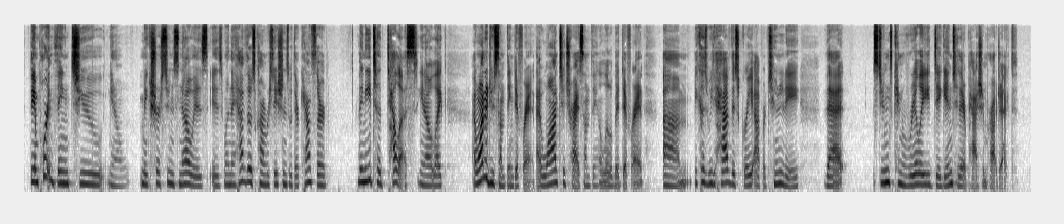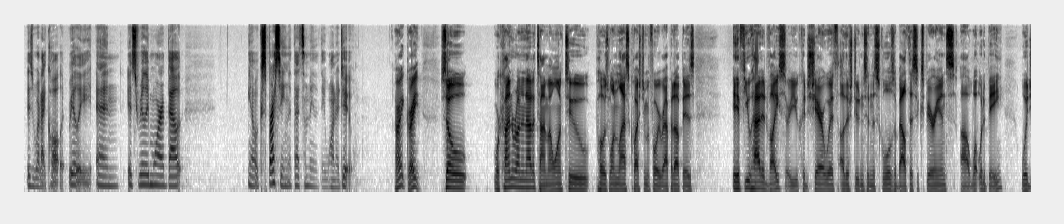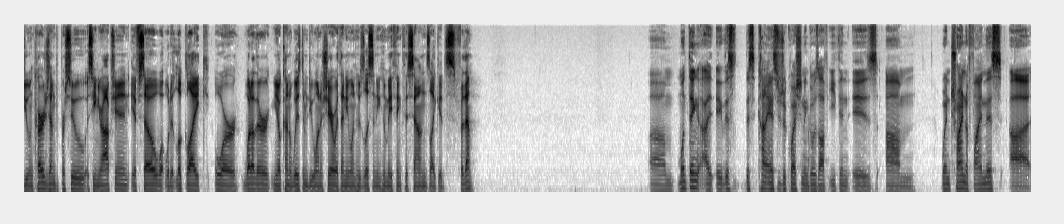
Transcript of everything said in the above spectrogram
the important thing to you know make sure students know is is when they have those conversations with their counselor they need to tell us you know like i want to do something different. I want to try something a little bit different. Um, because we have this great opportunity that students can really dig into their passion project is what i call it really and it's really more about you know expressing that that's something that they want to do All right, great. So we're kind of running out of time. I want to pose one last question before we wrap it up is if you had advice or you could share with other students in the schools about this experience, uh, what would it be? Would you encourage them to pursue a senior option? If so, what would it look like? Or what other, you know, kind of wisdom do you want to share with anyone who's listening who may think this sounds like it's for them? Um, one thing I this this kind of answers your question and goes off Ethan is um, when trying to find this. Uh,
